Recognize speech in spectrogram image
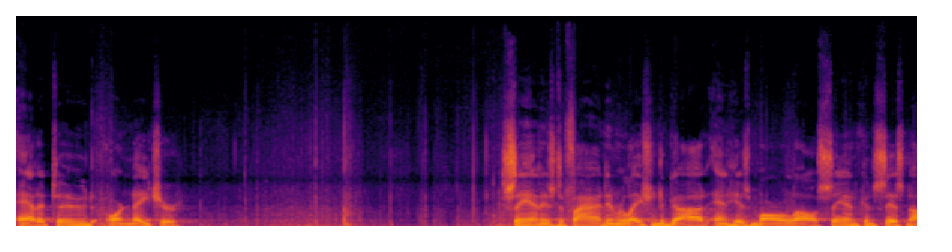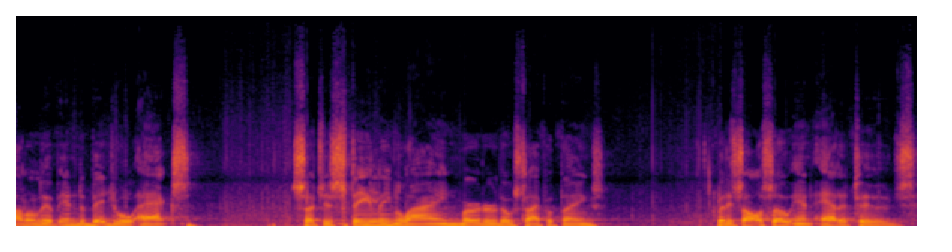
attitude, or nature. Sin is defined in relation to God and His moral law. Sin consists not only of individual acts, such as stealing, lying, murder, those type of things, but it's also in attitudes.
